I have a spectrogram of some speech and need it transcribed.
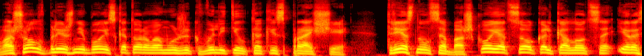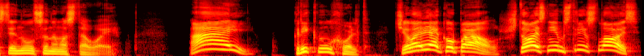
Вошел в ближний бой, из которого мужик вылетел как из пращи, треснулся башкой от цоколь колодца и растянулся на мостовой. «Ай!» – крикнул Хольд. «Человек упал! Что с ним стряслось?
